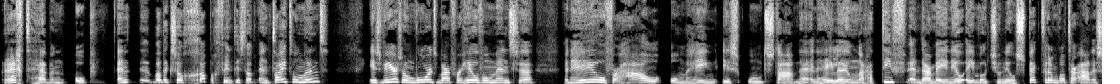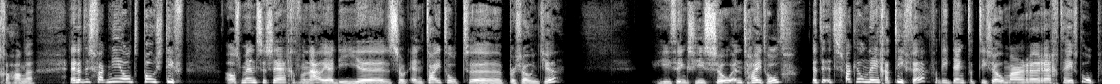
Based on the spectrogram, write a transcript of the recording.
Recht hebben op. En eh, wat ik zo grappig vind is dat entitlement is weer zo'n woord waar voor heel veel mensen een heel verhaal omheen is ontstaan. Hè? Een heel, heel narratief en daarmee een heel emotioneel spectrum wat eraan is gehangen. En dat is vaak niet altijd positief als mensen zeggen van nou ja, die uh, zo'n entitled uh, persoontje. He thinks he's so entitled. Het, het, is vaak heel negatief, hè? Van die denkt dat hij zomaar uh, recht heeft op.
